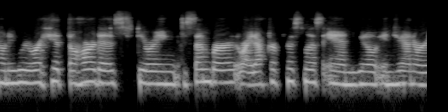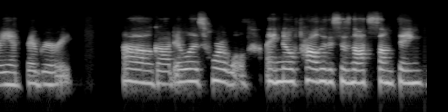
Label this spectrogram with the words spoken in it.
County, we were hit the hardest during December, right after Christmas, and, you know, in January and February. Oh, God, it was horrible. I know probably this is not something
